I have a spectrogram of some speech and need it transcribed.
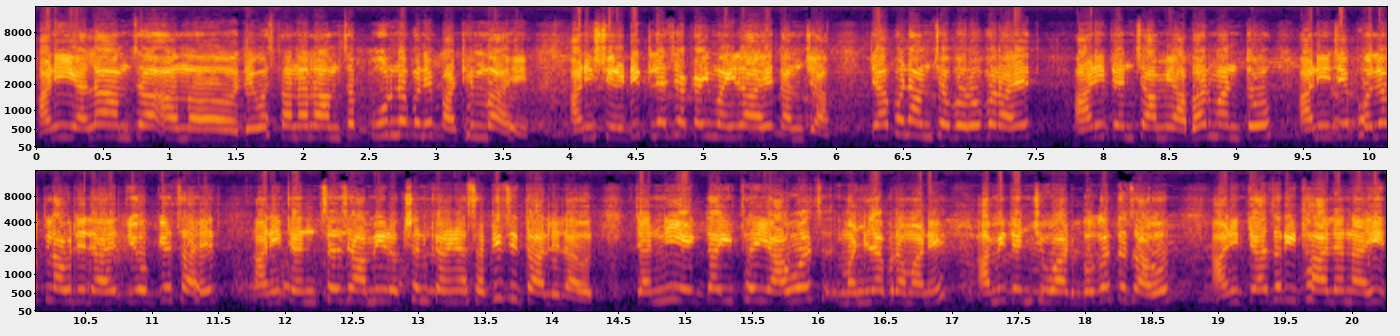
आणि याला आमचा आम- देवस्थानाला आमचा पूर्णपणे पाठिंबा आहे. आणि शिर्डीतल्या ज्या काही महिला आहेत आमच्या त्या पण आमच्या बरोबर आहेत. आणि त्यांचे आम्ही आभार मानतो. आणि जे फलक लावलेले आहेत योग्यच आहेत. आणि त्यांचं जे आम्ही रक्षण करण्यासाठीच इथं आलेलो आहोत. त्यांनी एकदा इथं यावंच म्हणल्याप्रमाणे आम्ही त्यांची वाट बघतच आहोत. आणि त्या जर इथं आल्या नाहीत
